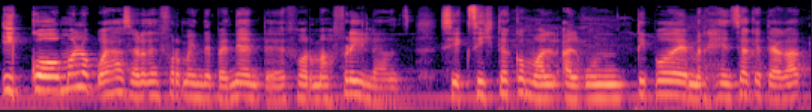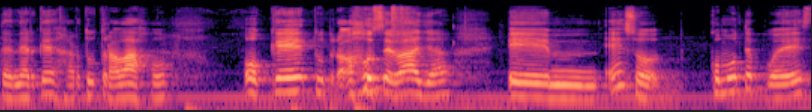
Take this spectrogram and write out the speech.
y cómo lo puedes hacer de forma independiente, de forma freelance. Si existe como al- algún tipo de emergencia que te haga tener que dejar tu trabajo o que tu trabajo se vaya, em, eso, cómo te puedes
